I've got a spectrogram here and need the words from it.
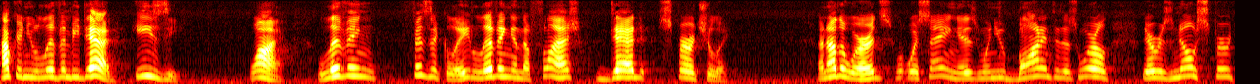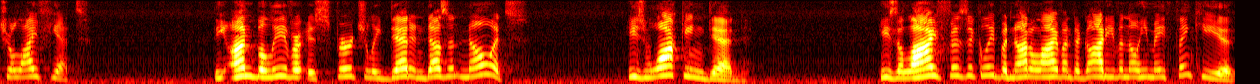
how can you live and be dead? Easy. Why? Living physically, living in the flesh, dead spiritually. In other words, what we're saying is when you're born into this world, there is no spiritual life yet. The unbeliever is spiritually dead and doesn't know it. He's walking dead. He's alive physically, but not alive unto God, even though he may think he is.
